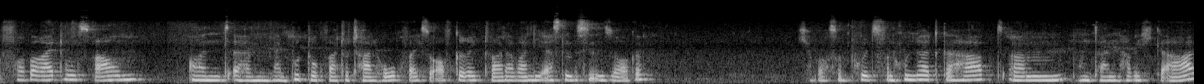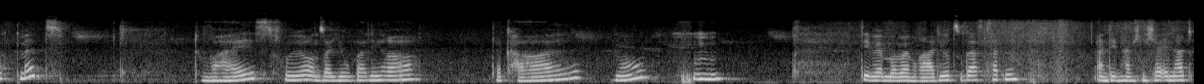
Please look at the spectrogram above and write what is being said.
Vorbereitungsraum und ähm, mein Blutdruck war total hoch, weil ich so aufgeregt war. Da waren die ersten ein bisschen in Sorge. Ich habe auch so einen Puls von 100 gehabt ähm, und dann habe ich geatmet. Du weißt, früher unser Yogalehrer, der Karl, ne? den wir immer beim Radio zu Gast hatten, an den habe ich mich erinnert.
